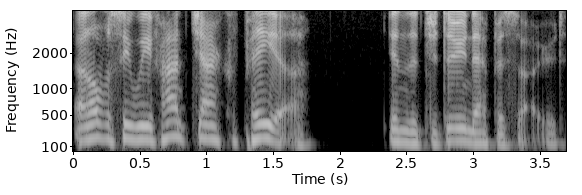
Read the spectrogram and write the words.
And obviously, we've had Jack appear in the Judoon episode,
